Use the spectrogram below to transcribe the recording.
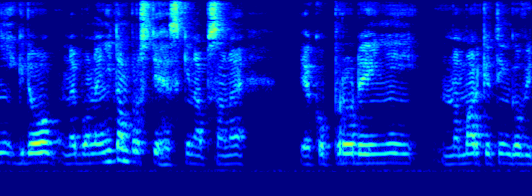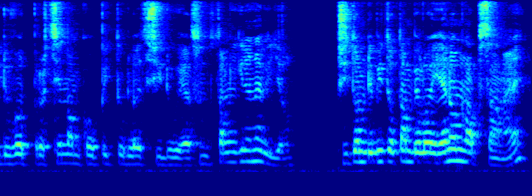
nikdo, nebo není tam prostě hezky napsané jako prodejní na marketingový důvod, proč si mám koupit tuhle třídu. Já jsem to tam nikde neviděl. Přitom, kdyby to tam bylo jenom napsané,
